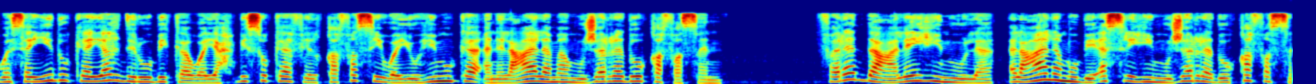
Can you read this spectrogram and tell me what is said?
وسيدك يغدر بك ويحبسك في القفص ويوهمك أن العالم مجرد قفص. فرد عليه نولا العالم بأسره مجرد قفص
